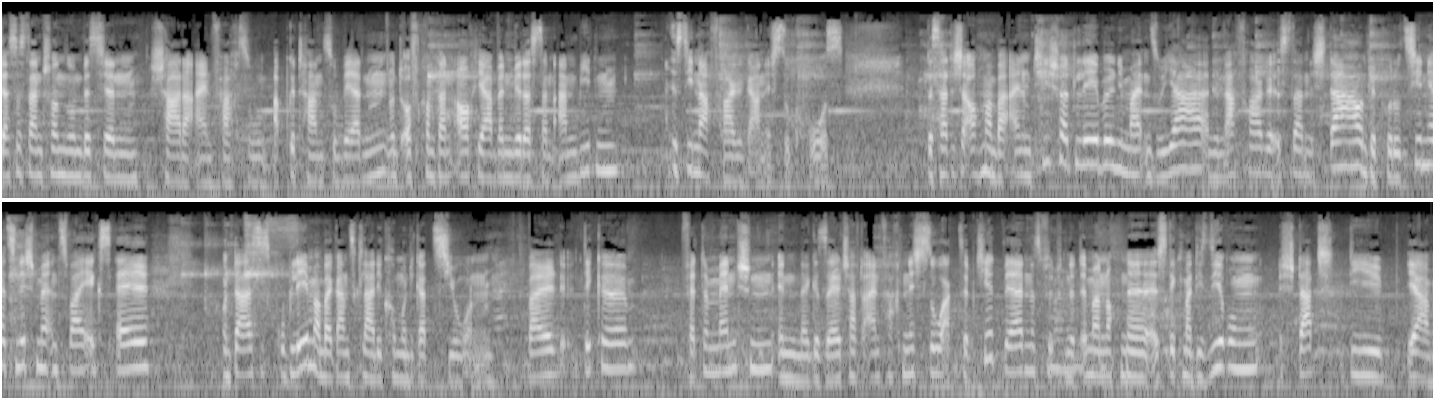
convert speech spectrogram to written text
das ist dann schon so ein bisschen schade, einfach so abgetan zu werden. Und oft kommt dann auch, ja, wenn wir das dann anbieten, ist die Nachfrage gar nicht so groß. Das hatte ich auch mal bei einem T-Shirt-Label. Die meinten so, ja, die Nachfrage ist da nicht da und wir produzieren jetzt nicht mehr in 2XL. Und da ist das Problem aber ganz klar die Kommunikation. Weil dicke fette Menschen in der Gesellschaft einfach nicht so akzeptiert werden. Es findet immer noch eine Stigmatisierung statt, die ja,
